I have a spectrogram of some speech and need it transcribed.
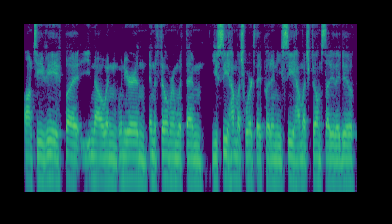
on TV. But you know, when when you're in in the film room with them, you see how much work they put in. You see how much film study they do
